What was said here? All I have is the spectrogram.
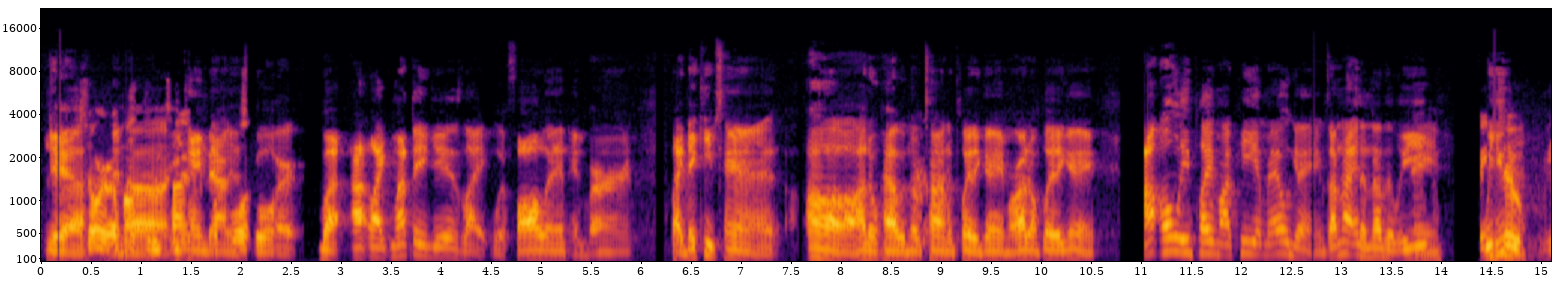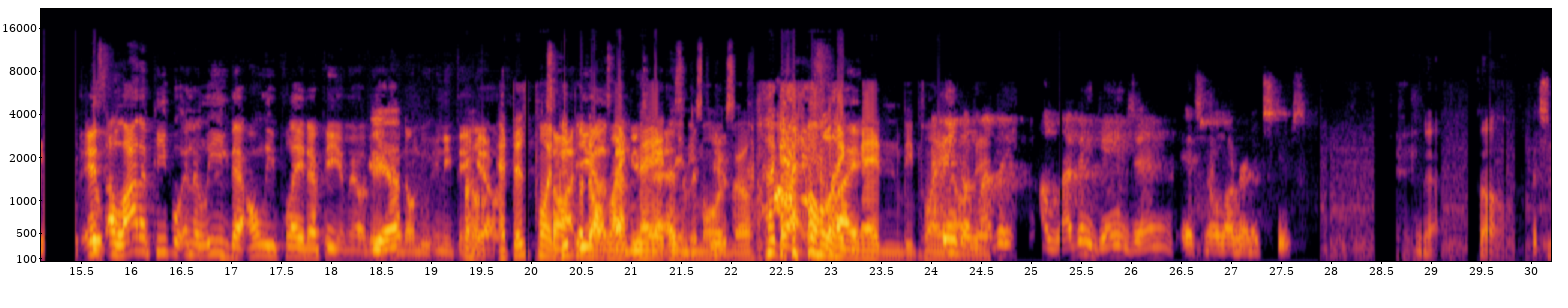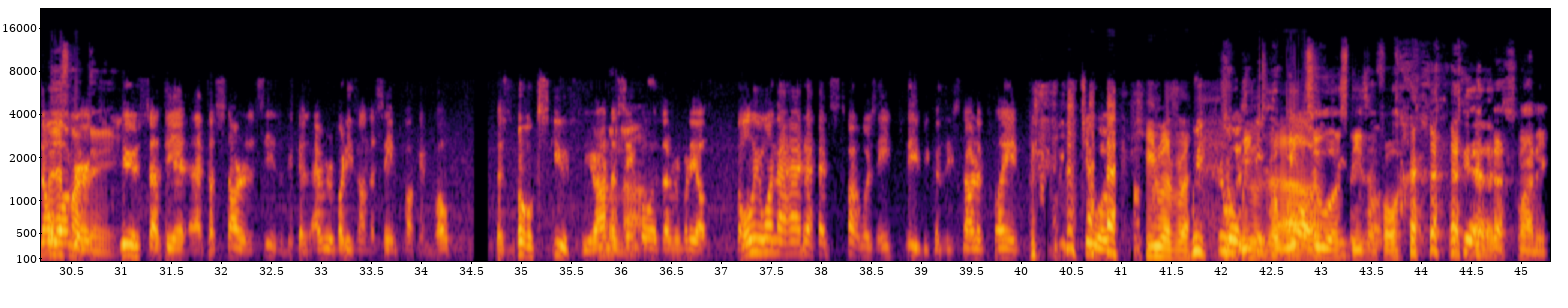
Yeah, Sure, and about three uh, he came down and scored. But I, like my thing is like with Fallen and Burn, like they keep saying, "Oh, I don't have enough time to play the game," or "I don't play the game." I only play my PML games. I'm not in another league. Me Will you- too. Me- It's a lot of people in the league that only play their PML games Yeah. and don't do anything Bro, else. at this point, So, people you don't like stop using that Madden anymore, bro. Like, I don't like like- Madden to be playing. I think all day. 11, 11 games in, it's no longer an excuse. Yeah. So It's no But that's my longer an excuse at the at the start of the season because everybody's on the same fucking boat. There's no excuse. You're on But the same boat as everybody else. The only one that had a head start was HD because he started playing week two of He was a week two of He week, was, season uh, week four. two of season four. Yeah. That's funny.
